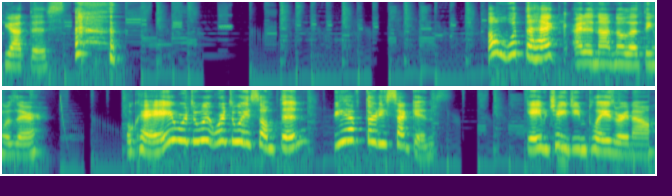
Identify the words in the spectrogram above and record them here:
You got this. oh, what the heck? I did not know that thing was there. Okay, we're doing we're doing something. We have 30 seconds. Game changing plays right now.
